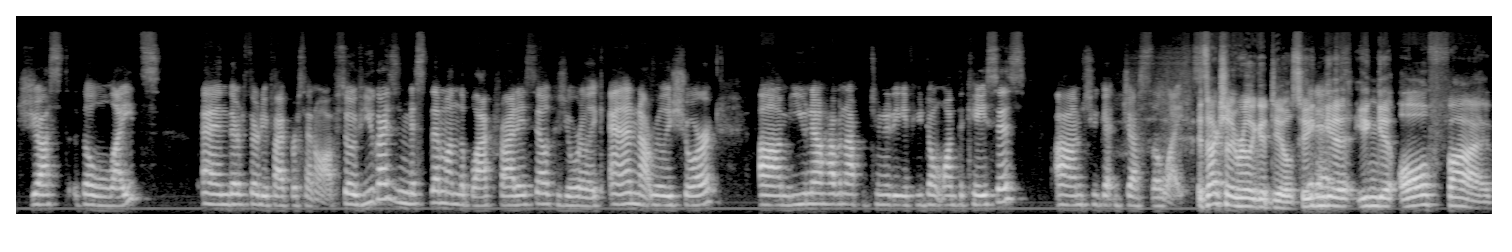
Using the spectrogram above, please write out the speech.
just the lights, and they're 35% off. So if you guys missed them on the Black Friday sale because you were like, eh, I'm not really sure, um, you now have an opportunity if you don't want the cases um, to get just the lights. it's actually a really good deal. So you It can is. get you can get all five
